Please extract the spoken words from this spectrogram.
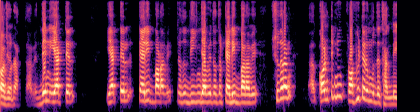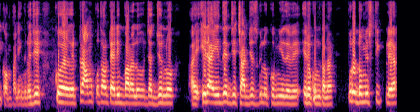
নজর রাখতে হবে। দেন এয়ারটেল এয়ারটেল ট্যারিফ বাড়াবে। যত দিন যাবে তত ট্যারিফ বাড়াবে। সুতরাং কন্টিনিউ প্রফিটের মধ্যে থাকবে এই কোম্পানিগুলো যে ট্রাম কোথাও ট্যারিফ বাড়ালো, যার জন্য এরা এদের যে চার্জেসগুলো কমিয়ে দেবে, এরকমটা না। পুরো ডোমেস্টিক প্লেয়ার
